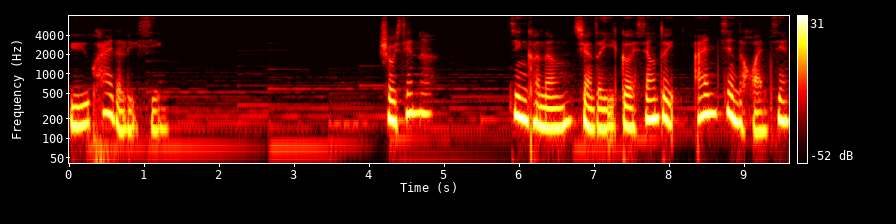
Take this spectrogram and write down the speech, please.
愉快的旅行。首先呢，尽可能选择一个相对安静的环境，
